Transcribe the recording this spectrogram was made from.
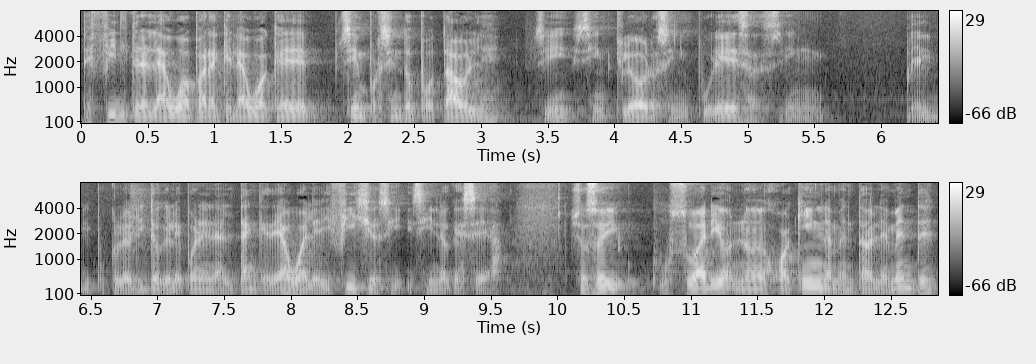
te filtra el agua para que el agua quede 100% potable, ¿sí? sin cloro, sin impurezas, sin el hipoclorito que le ponen al tanque de agua al edificio, sin lo que sea. Yo soy usuario, no de Joaquín, lamentablemente,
